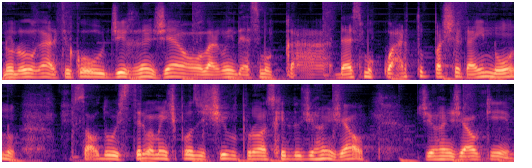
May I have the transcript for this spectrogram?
No lugar ficou o de Rangel, largou em 14 para chegar em nono. Saldo extremamente positivo para o nosso querido de Rangel. De Rangel que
